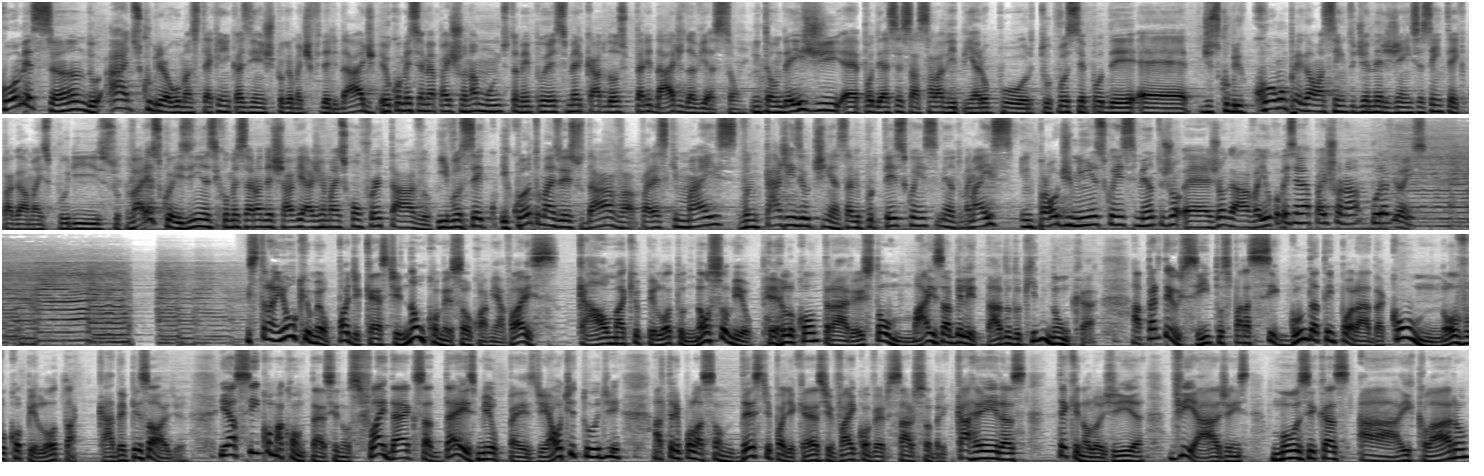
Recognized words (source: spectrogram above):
começando a descobrir algumas técnicas de programa de fidelidade, eu comecei a me apaixonar muito também por esse mercado da hospitalidade da aviação. Então, desde é, poder acessar a sala VIP em aeroporto, você poder é, descobrir como pegar um assento de emergência sem ter que pagar mais por isso, várias coisinhas que começaram a deixar a viagem mais confortável. E você, e quanto mais eu estudava, parece que mais vantagens eu tinha, sabe, por ter esse conhecimento. Mas em prol de mim esse conhecimento é, jogava. E eu comecei a me apaixonar por aviões. Estranhou que o meu podcast não começou com a minha voz? Calma que o piloto não sumiu. Pelo contrário, eu estou mais habilitado do que nunca. Apertem os cintos para a segunda temporada com um novo copiloto a cada episódio. E assim como acontece nos flydecks a 10 mil pés de altitude, a tripulação deste podcast vai conversar sobre carreiras, tecnologia, viagens, músicas, ah, e claro,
